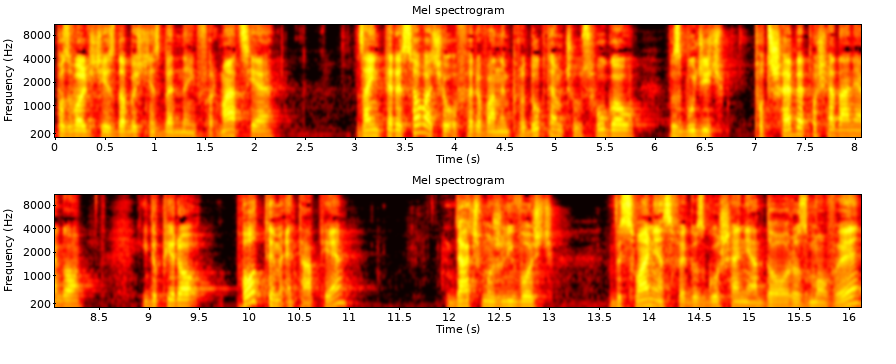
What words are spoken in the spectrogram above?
pozwolić jej zdobyć niezbędne informacje, zainteresować się oferowanym produktem czy usługą, wzbudzić potrzebę posiadania go i dopiero po tym etapie dać możliwość wysłania swojego zgłoszenia do rozmowy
